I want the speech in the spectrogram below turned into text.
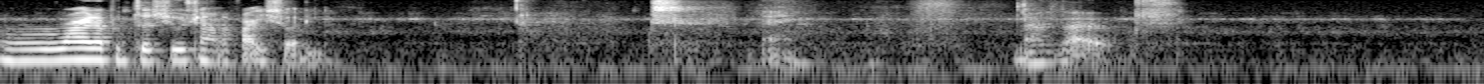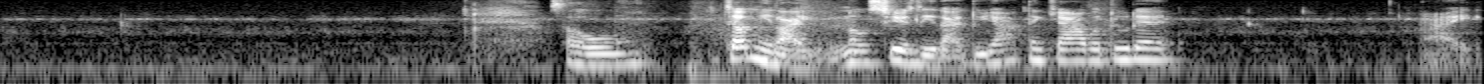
Right up until she was trying to fight Shorty. Dang. That's that. So tell me, like, no, seriously, like, do y'all think y'all would do that? Like,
